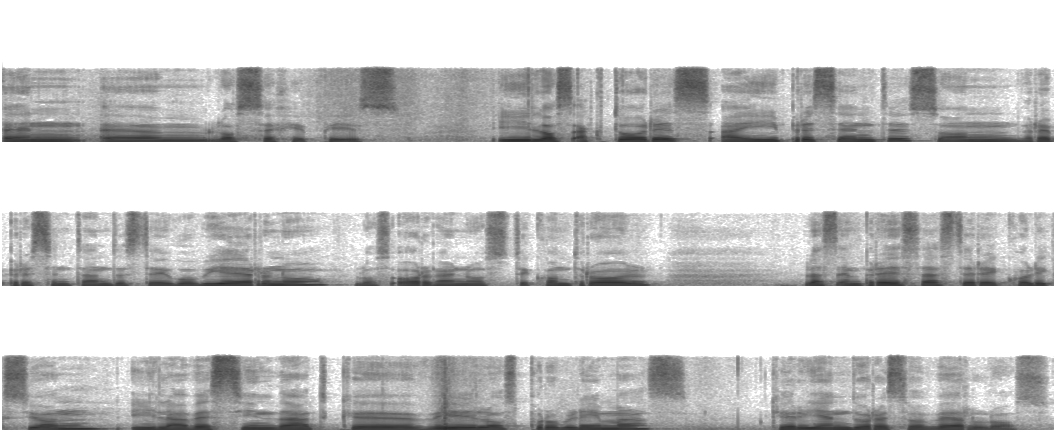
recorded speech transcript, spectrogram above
en um, los CGPs. Y los actores ahí presentes son representantes del gobierno, los órganos de control, las empresas de recolección y la vecindad que ve los problemas queriendo resolverlos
